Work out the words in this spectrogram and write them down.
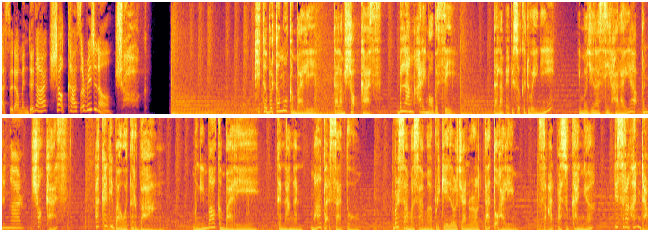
Sedang mendengar Shockcast Original. Shock. Kita bertemu kembali dalam Shockcast Belang Harimau Besi. Dalam episod kedua ini, imajinasi halayak pendengar Shockcast akan dibawa terbang mengimbau kembali kenangan Malbat 1 bersama-sama Brigadier General Datuk Halim saat pasukannya diserang hendak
